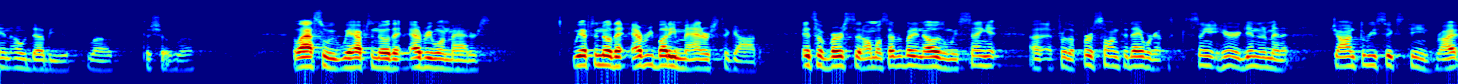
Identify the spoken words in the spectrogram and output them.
N O W, love, to show love. And lastly, we have to know that everyone matters. We have to know that everybody matters to God. It's a verse that almost everybody knows, and we sang it uh, for the first song today. We're going to sing it here again in a minute. John 3:16, right?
